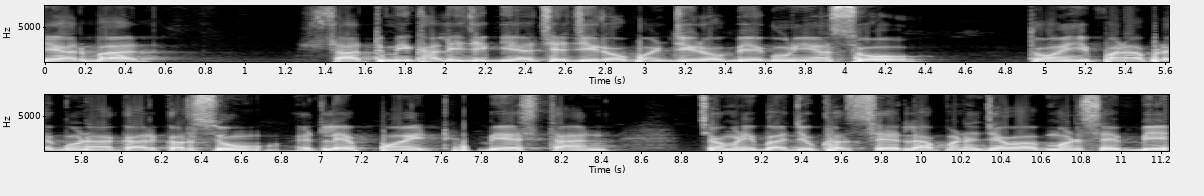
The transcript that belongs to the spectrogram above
ત્યારબાદ સાતમી ખાલી જગ્યા છે ઝીરો પોઈન્ટ ઝીરો બે ગુણ્યા સો. તો અહીં પણ આપણે ગુણાકાર કરશું એટલે પોઈન્ટ બે સ્થાન. જમણી બાજુ ખસશે એટલે આપણને જવાબ મળશે બે.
